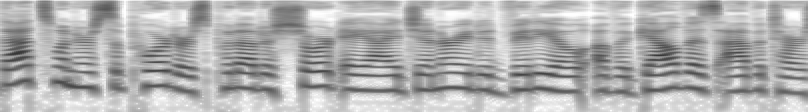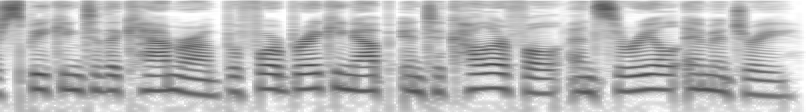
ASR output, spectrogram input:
That's when her supporters put out a short AI generated video of a Galvez avatar speaking to the camera before breaking up into colorful and surreal imagery.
